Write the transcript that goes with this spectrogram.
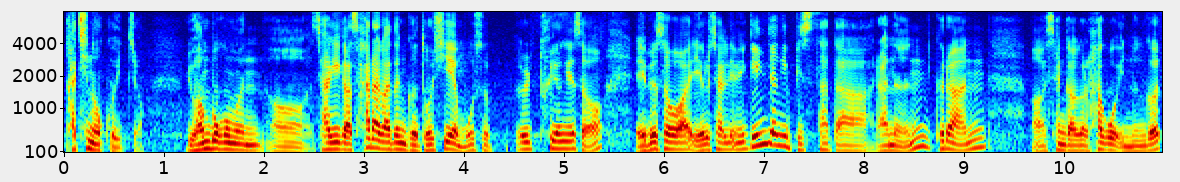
같이 놓고 있죠. 요한복음은 어, 자기가 살아가던 그 도시의 모습을 투영해서 에베소와 예루살렘이 굉장히 비슷하다라는 그러한 어, 생각을 하고 있는 것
